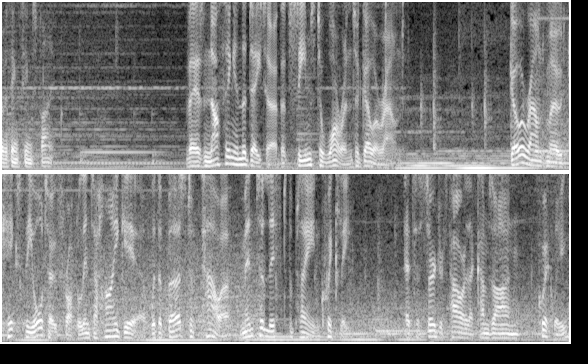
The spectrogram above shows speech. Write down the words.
Everything seems fine. There's nothing in the data that seems to warrant a go-around. Go-around mode kicks the auto throttle into high gear with a burst of power meant to lift the plane quickly. It's a surge of power that comes on quickly.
